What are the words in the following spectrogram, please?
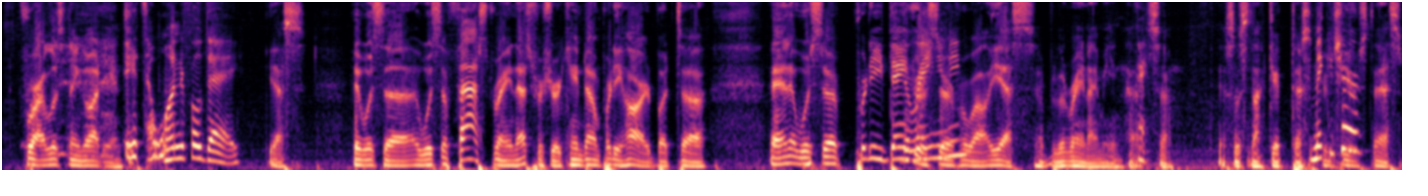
for our listening audience. It's a wonderful day. Yes, it was. Uh, it was a fast rain, that's for sure. It came down pretty hard, but uh, and it was uh, pretty dangerous you there for a while. Yes, uh, the rain. I mean, That's, uh, yes. Let's not get uh, making sure. confused. Yes.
